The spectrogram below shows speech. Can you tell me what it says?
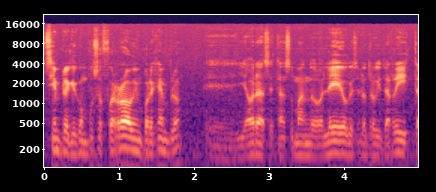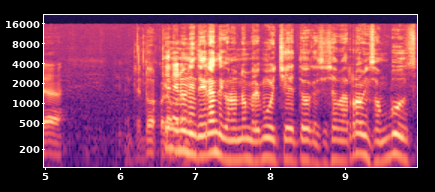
siempre el que compuso fue Robin, por ejemplo, eh, y ahora se están sumando Leo, que es el otro guitarrista, entre todos Tienen un integrante con un nombre muy cheto que se llama Robinson Bulls,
